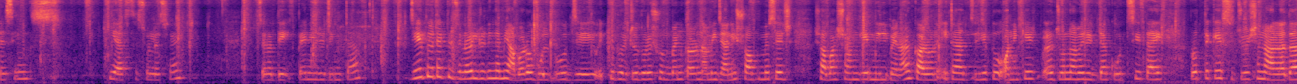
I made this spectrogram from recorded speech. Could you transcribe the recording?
ব্লেসিংস কি আসতে চলেছে? যারা দেখবেন এই রিডিংটা যেহেতু এটা একটা জেনারেল রিডিং আমি আবারও বলব যে একটু ধৈর্য ধরে শুনবেন, কারণ আমি জানি সব মেসেজ সবার সঙ্গে মিলবে না, কারণ এটা যেহেতু অনেকের জন্য আমি রিডটা করছি, তাই প্রত্যেকের সিচুয়েশন আলাদা।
